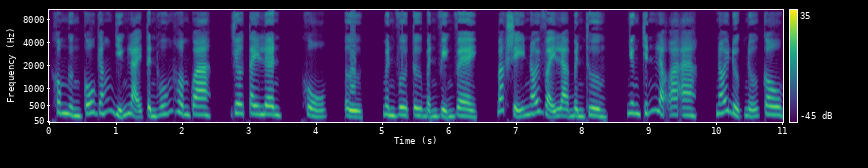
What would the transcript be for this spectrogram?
không ngừng cố gắng diễn lại tình huống hôm qua giơ tay lên, khụ, ừ, mình vừa từ bệnh viện về, bác sĩ nói vậy là bình thường, nhưng chính là oa a, nói được nửa câu,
